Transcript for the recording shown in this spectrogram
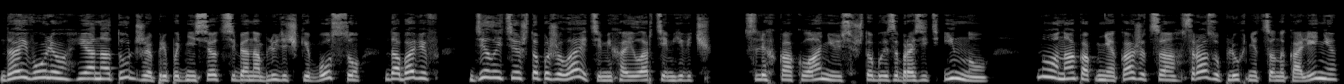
Дай волю, и она тут же преподнесет себя на блюдечке боссу, добавив «Делайте, что пожелаете, Михаил Артемьевич». Слегка кланяюсь, чтобы изобразить Инну, но она, как мне кажется, сразу плюхнется на колени,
